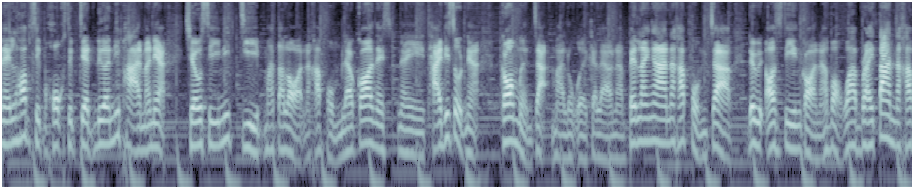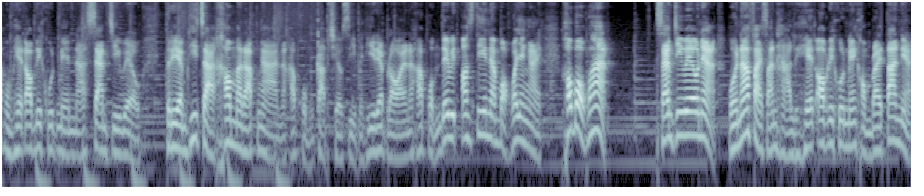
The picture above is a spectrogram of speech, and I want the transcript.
ในรอบ 16-17 เดือนที่ผ่านมาเนี่ยเชลซีนี่จีบมาตลอดนะครับผมแล้วก็ในในท้ายที่สุดเนี่ยก็เหมือนจะมาลงเอยกันแล้วนะ เป็นรายงานนะครับผมจากเดวิดออสตีนก่อนนะ บอกว่า Brighton นะครับผม Head of Recruitment นะแซมจีเวลเตรียมที่จะเข้ามารับงานนะครับผมกับเชลซีเป็นที่เรียบร้อยนะครับผมเดวิดออสตีนเนี่ยบอกว่ายังไงเขาบอกว่า แซมจีเวลเนี่ยหัวหน้าฝ่ายสรรหาหรือ Head of Recruitment ของไบรตันเนี่ย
